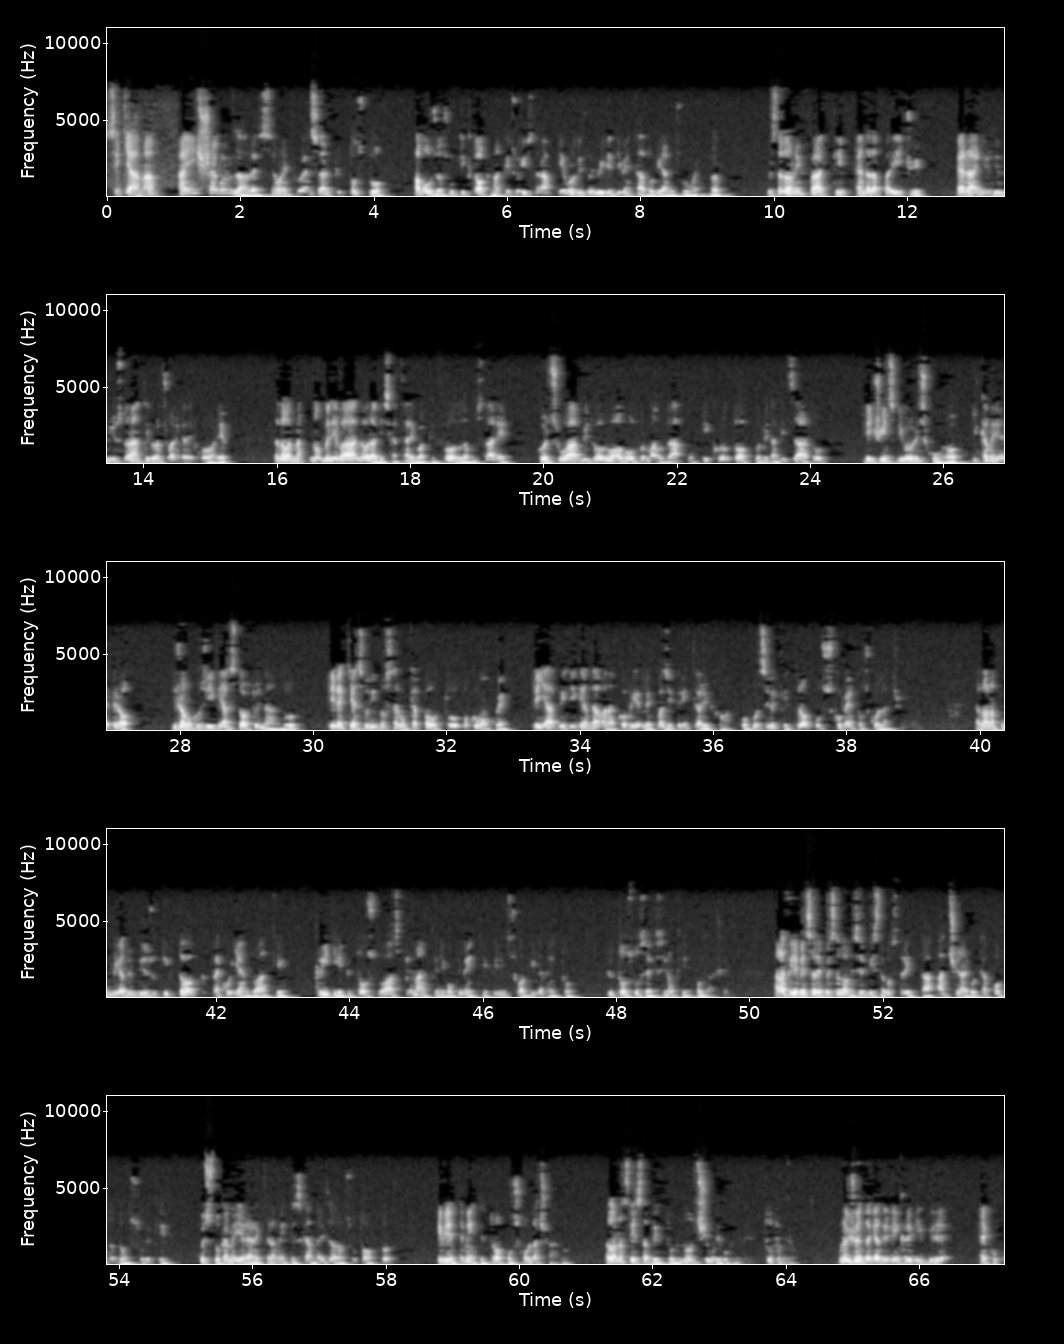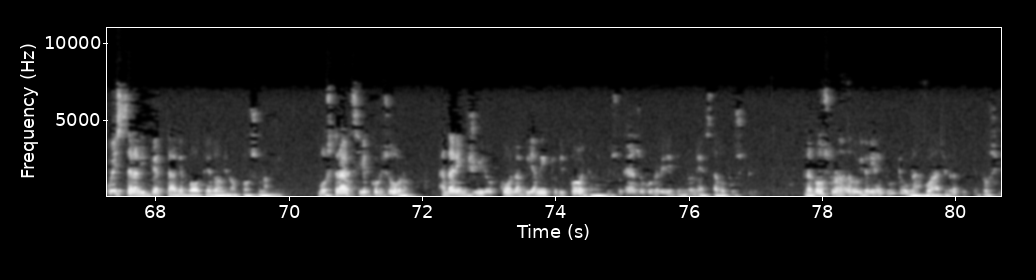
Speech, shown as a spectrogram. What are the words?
Si chiama Aisha Gonzalez, è una influencer piuttosto famosa su TikTok ma anche su Instagram e uno dei suoi video è diventato virale sul web. Questa donna infatti è andata a Parigi, era in un ristorante con la sua amica del cuore. La donna non vedeva l'ora di scattare qualche foto da postare col suo abito nuovo formato da un piccolo top metallizzato dei jeans di colore scuro. Il cameriere però, diciamo così, che ha storto il naso e le ha chiesto di indossare un cappotto o comunque degli abiti che andavano a coprirle quasi per intero il corpo, forse perché troppo scoperto o scollacciato. La donna ha pubblicato il video su TikTok raccogliendo anche critiche piuttosto aspre ma anche di complimenti per il suo abbigliamento piuttosto sexy nonché audace. Alla fine pensate questa donna si è vista costretta a cenare col cappotto addosso perché questo cameriere era letteralmente scandalizzato dal suo top evidentemente troppo scollacciato, la donna stessa ha detto non ci volevo credere, tutto vero. Una vicenda che ha dell'incredibile, ecco questa è la libertà che a volte le donne non possono avere. Mostrarsi per come sono, andare in giro con l'abbigliamento che vogliono, in questo caso come vedete non è stato possibile. Dal vostro narratore italiano è tutto, una buona serata a tutti, al prossimo.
